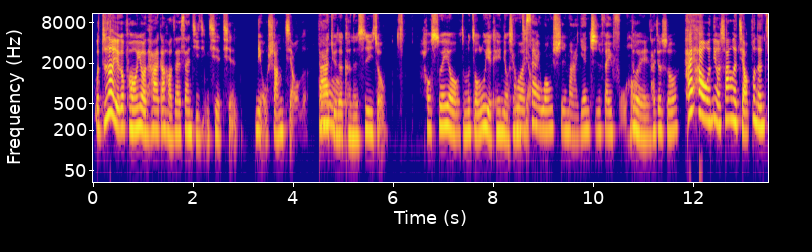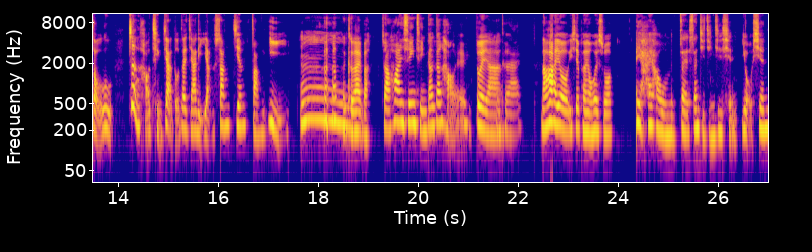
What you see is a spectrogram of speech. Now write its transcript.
我知道有个朋友，他刚好在三级警戒前扭伤脚了。”大家觉得可能是一种好衰哦，怎么走路也可以扭伤脚？塞翁失马焉知非福？对，他就说还好我扭伤了脚不能走路，正好请假躲在家里养伤兼防疫。嗯，很可爱吧？转换心情刚刚好哎。对呀，很可爱。然后还有一些朋友会说：“哎呀，还好我们在三级警戒前有先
